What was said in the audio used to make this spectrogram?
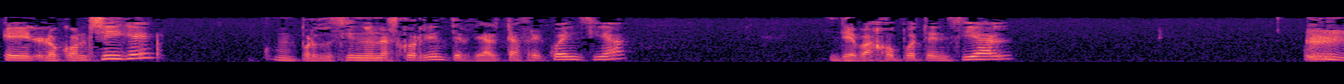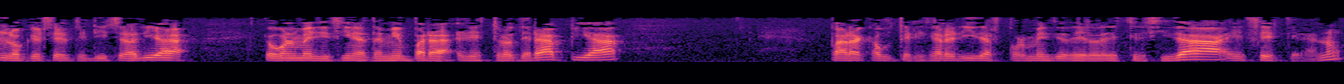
Eh, lo consigue produciendo unas corrientes de alta frecuencia, de bajo potencial, lo que se utilizaría luego en medicina también para electroterapia, para cauterizar heridas por medio de la electricidad, etcétera, ¿no?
